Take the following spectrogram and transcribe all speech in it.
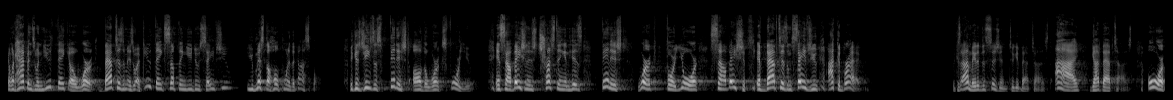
And what happens when you think a work, baptism is, if you think something you do saves you, you miss the whole point of the gospel. Because Jesus finished all the works for you. And salvation is trusting in his finished work for your salvation. If baptism saves you, I could brag because I made a decision to get baptized. I got baptized. Or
